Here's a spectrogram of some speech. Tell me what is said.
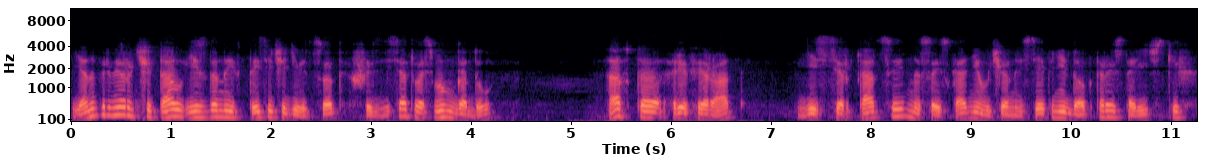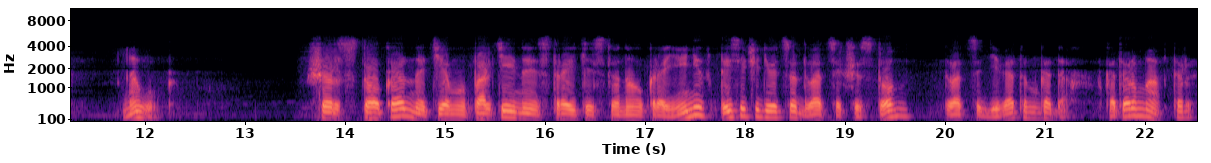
Я, например, читал изданный в 1968 году автореферат диссертации на соискание ученой степени доктора исторических наук. Шерстока на тему «Партийное строительство на Украине» в 1926-29 годах, в котором автор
